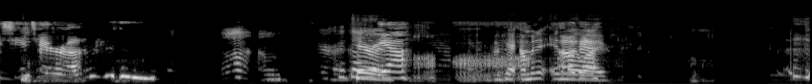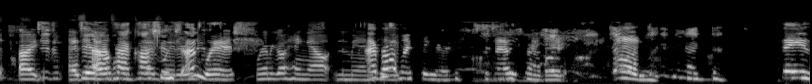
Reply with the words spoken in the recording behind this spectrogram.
see Tarrah. Uh-uh. Tarrah. Yeah. Okay, I'm gonna end my Okay. live. All right, Did, guys, did I I will talk pack to you guys costumes? I wish. We're gonna go hang out in the man I brought my fingers. That's about it. Um, they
